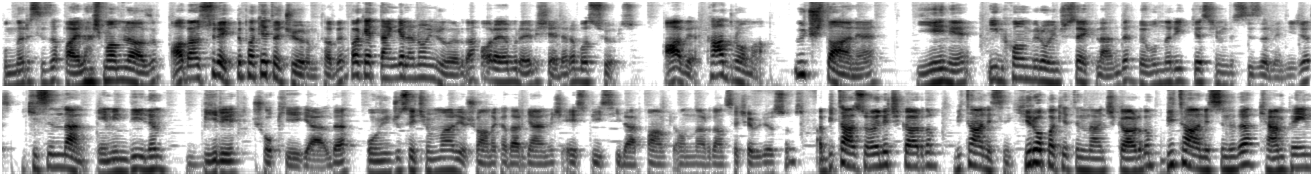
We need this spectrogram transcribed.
Bunları size paylaşmam lazım. Ama ben sürekli paket açıyorum tabii. Paketten gelen oyuncuları da oraya buraya bir şeylere basıyoruz. Abi kadroma 3 tane yeni ilk 11 oyuncusu eklendi ve bunları ilk kez şimdi sizle deneyeceğiz. İkisinden emin değilim. Biri çok iyi geldi. Oyuncu seçim var ya şu ana kadar gelmiş SBC'ler falan filan onlardan seçebiliyorsunuz. Bir tanesini öyle çıkardım. Bir tanesini Hero paketinden çıkardım. Bir tanesini de Campaign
